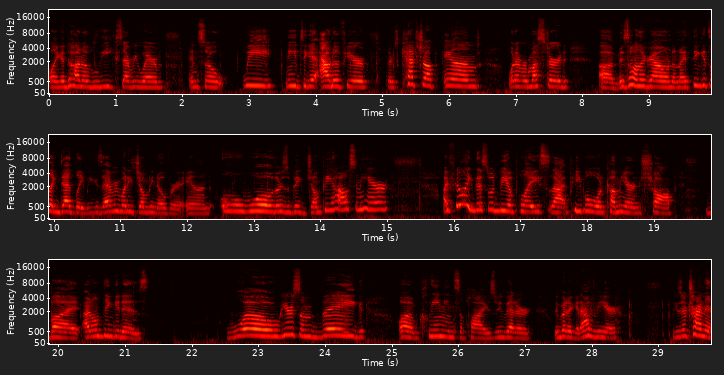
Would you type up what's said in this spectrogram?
like a ton of leaks everywhere. And so we need to get out of here. There's ketchup and whatever mustard um, is on the ground, and I think it's like deadly because everybody's jumping over it. And oh, whoa, there's a big jumpy house in here. I feel like this would be a place that people would come here and shop, but I don't think it is. Whoa, here's some big um, cleaning supplies. We better we better get out of here because they're trying to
